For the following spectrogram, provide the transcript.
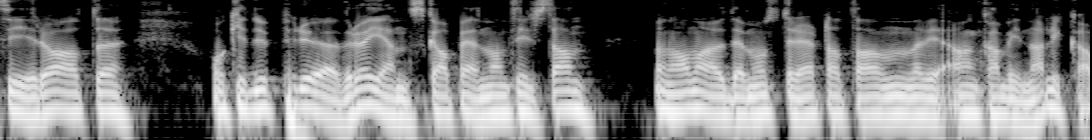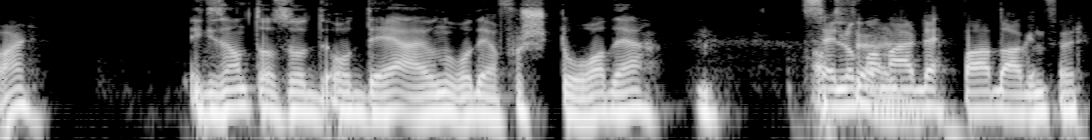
sier òg, at eh, ok, du prøver å gjenskape en eller annen tilstand, men han har jo demonstrert at han, han kan vinne likevel. Ikke sant? Også, og det er jo noe det å forstå det. Selv om man er deppa dagen før.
